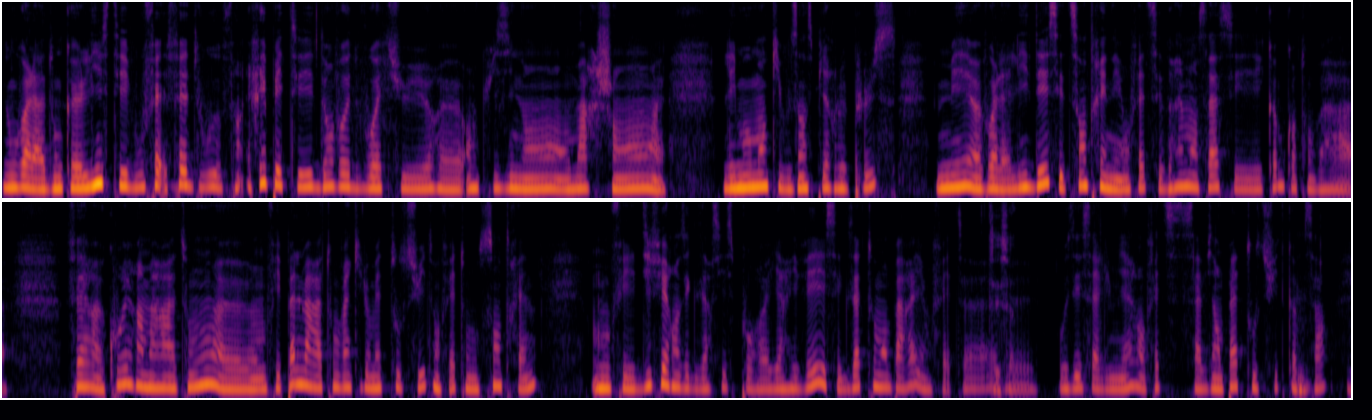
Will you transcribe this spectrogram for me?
Donc voilà, donc euh, listez-vous, faites-vous, enfin répétez dans votre voiture, euh, en cuisinant, en marchant, euh, les moments qui vous inspirent le plus. Mais voilà, l'idée c'est de s'entraîner. En fait, c'est vraiment ça. C'est comme quand on va faire courir un marathon. on ne fait pas le marathon 20 km tout de suite. En fait, on s'entraîne. On fait différents exercices pour y arriver. Et c'est exactement pareil en fait. c'est ça. Oser sa lumière, en fait, ça vient pas tout de suite comme mmh. ça. Mmh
